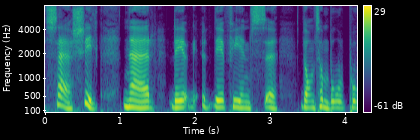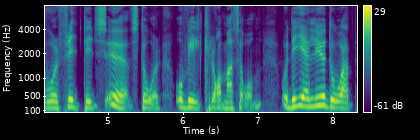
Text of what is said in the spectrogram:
särskilt när det, det finns eh, de som bor på vår fritidsö står och vill kramas om. Och det gäller ju då att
